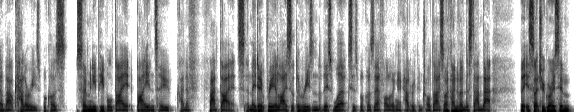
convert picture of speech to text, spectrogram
about calories because so many people diet buy into kind of fad diets and they don't realize that the reason that this works is because they're following a calorie control diet so I kind of understand that but it's such a gross Im-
